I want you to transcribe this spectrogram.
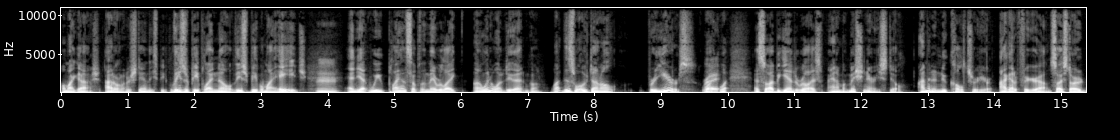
oh my gosh, I don't understand these people. These are people I know. These are people my age, Mm. and yet we planned something. They were like, oh, we don't want to do that. I'm going, what? This is what we've done all for years, What- Right. What? And so I began to realize, man, I'm a missionary still. I'm in a new culture here. I got to figure out. So I started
